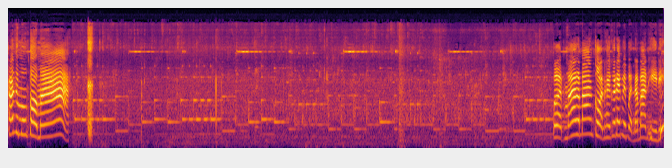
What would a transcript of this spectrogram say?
ห้าชั่วโมงต่อมาเปิดมาหน้าบ้านก่อนให้ก็ได้ไปเปิดหน้าบ้านทีดิ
